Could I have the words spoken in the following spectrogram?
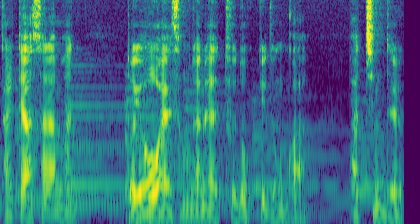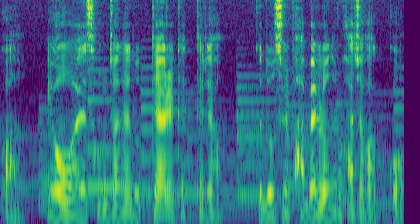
갈대아 사람은 또 여호와의 성전의 두 녹기둥과 받침들과 여호와의 성전의 놋대야를 깨뜨려 그 놋을 바벨론으로 가져갔고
